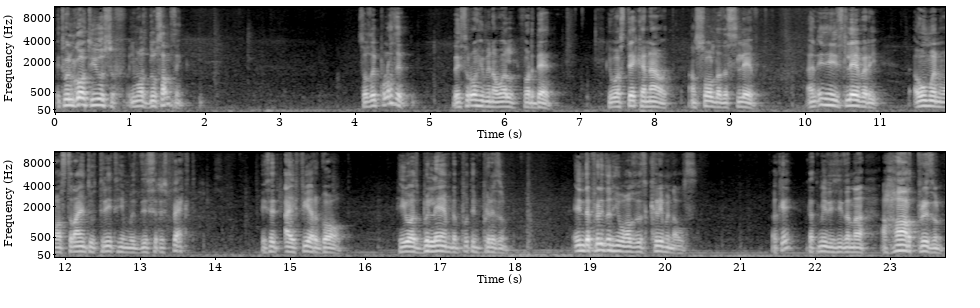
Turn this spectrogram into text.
It will go to Yusuf. He must do something. So they plotted. They throw him in a well for dead. He was taken out and sold as a slave. And in his slavery, a woman was trying to treat him with disrespect. He said, I fear God. He was blamed and put in prison. In the prison, he was with criminals. Okay? That means he's in a, a hard prison.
